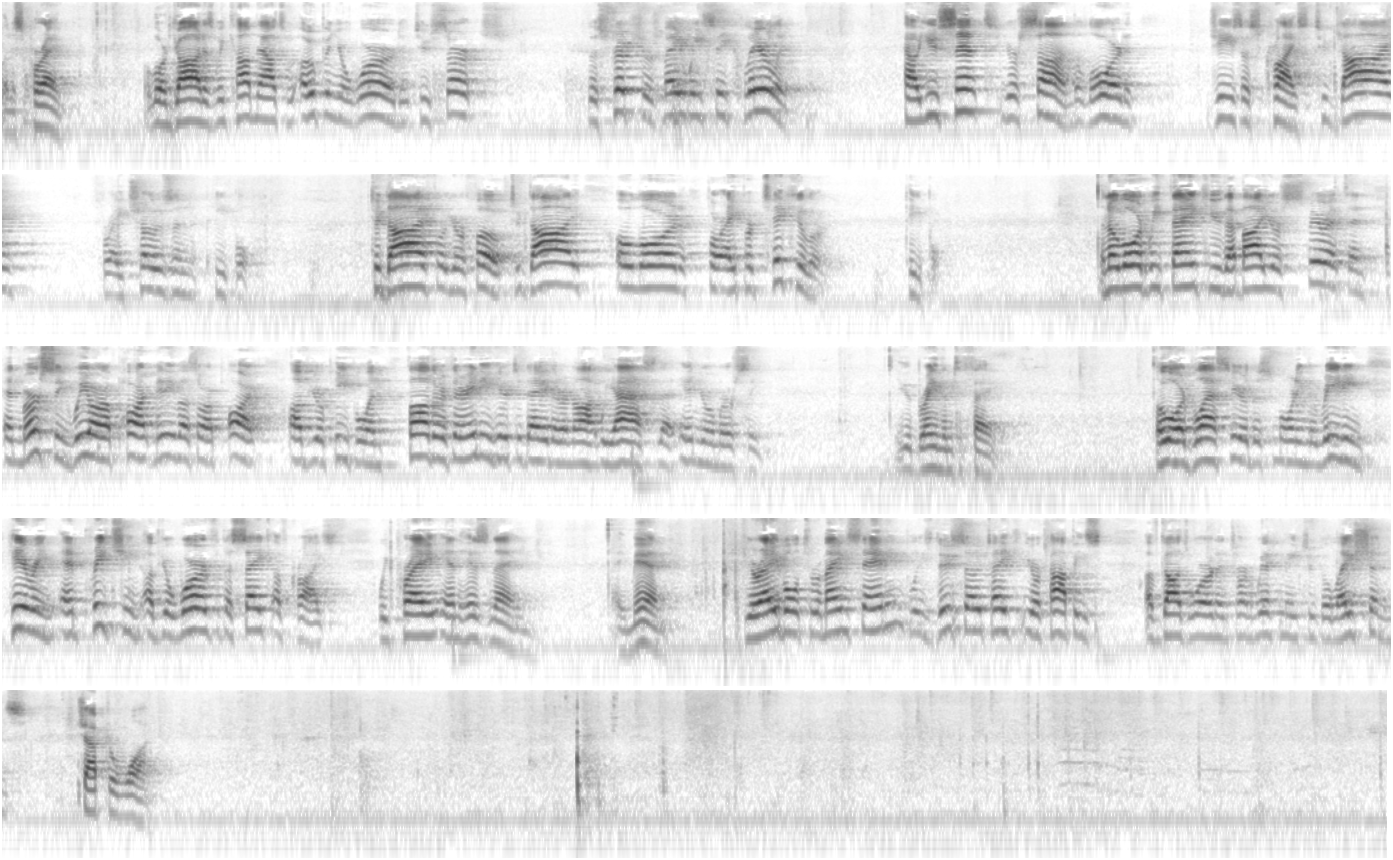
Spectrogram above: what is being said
Let us pray. Lord God, as we come now to open your word, to search the scriptures, may we see clearly how you sent your Son, the Lord Jesus Christ, to die for a chosen people, to die for your folk, to die, O Lord, for a particular people. And, O Lord, we thank you that by your Spirit and, and mercy, we are a part, many of us are a part of your people. And, Father, if there are any here today that are not, we ask that in your mercy, you would bring them to faith. O Lord, bless here this morning the reading, hearing, and preaching of your word for the sake of Christ. We pray in his name. Amen. If you're able to remain standing, please do so. Take your copies of God's word and turn with me to Galatians chapter 1.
